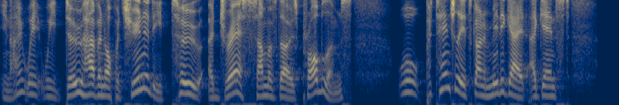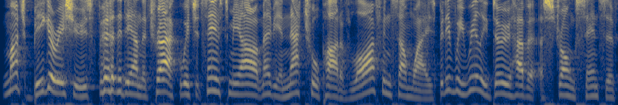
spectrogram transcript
you know, we, we do have an opportunity to address some of those problems, well, potentially it's going to mitigate against much bigger issues further down the track, which it seems to me are maybe a natural part of life in some ways. But if we really do have a, a, strong sense of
